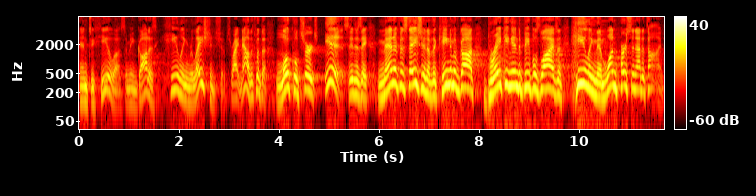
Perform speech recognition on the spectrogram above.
and to heal us. I mean, God is healing relationships right now. That's what the local church is. It is a manifestation of the kingdom of God breaking into people's lives and healing them one person at a time.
